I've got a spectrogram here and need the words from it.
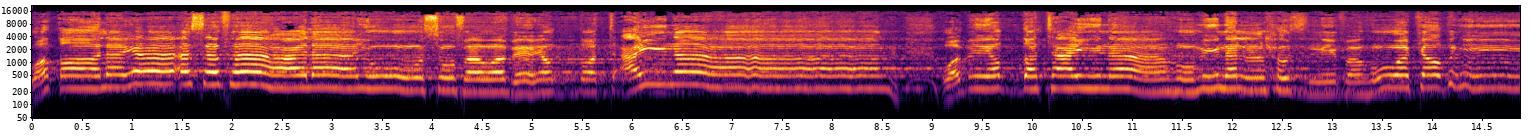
وقال يا أسفا على يوسف وابيضت عيناه وابيضت عيناه من الحزن فهو كظيم.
